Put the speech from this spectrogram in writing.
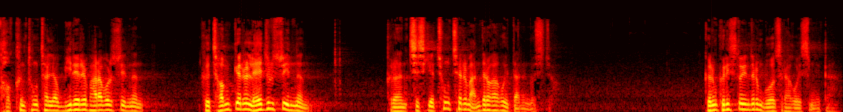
더 큰 통찰력, 미래를 바라볼 수 있는 그 점괘를 내줄 수 있는 그러한 지식의 총체를 만들어가고 있다는 것이죠. 그럼 그리스도인들은 무엇을 하고 있습니까?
